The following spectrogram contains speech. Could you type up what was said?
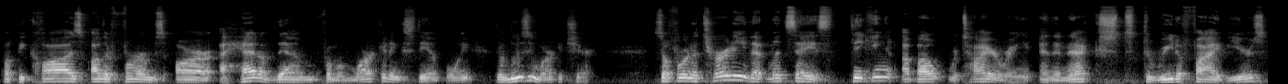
But because other firms are ahead of them from a marketing standpoint, they're losing market share. So, for an attorney that, let's say, is thinking about retiring in the next three to five years,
